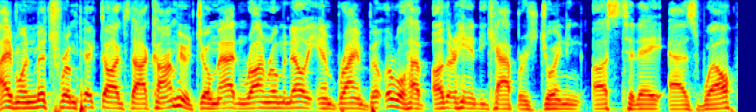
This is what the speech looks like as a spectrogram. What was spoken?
Hi, everyone. Mitch from PickDawgs.com here with Joe Madden, Ron Romanelli, and Brian Bitler. We'll have other handicappers joining us today as well.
